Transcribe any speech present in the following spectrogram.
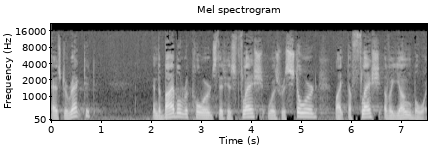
as directed, and the Bible records that his flesh was restored like the flesh of a young boy,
